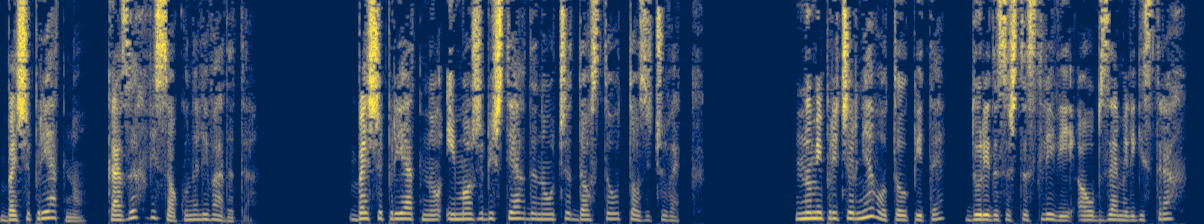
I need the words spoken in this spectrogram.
беше приятно, казах високо на ливадата. Беше приятно и може би щях да науча доста от този човек. Но ми причернява от тълпите, дори да са щастливи, а обземе ли ги страх,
